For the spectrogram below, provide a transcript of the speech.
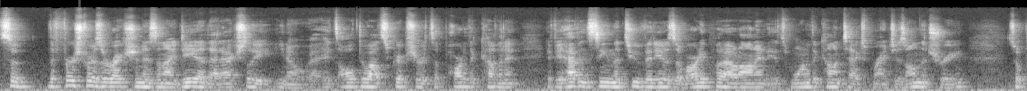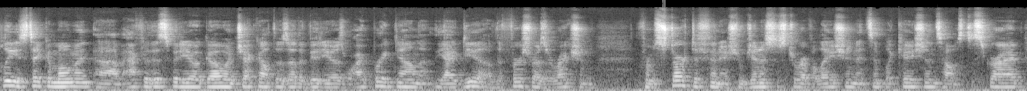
So the first resurrection is an idea that actually, you know, it's all throughout Scripture. It's a part of the covenant. If you haven't seen the two videos I've already put out on it, it's one of the context branches on the tree. So please take a moment um, after this video, go and check out those other videos where I break down the, the idea of the first resurrection from start to finish, from Genesis to Revelation, its implications, how it's described,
